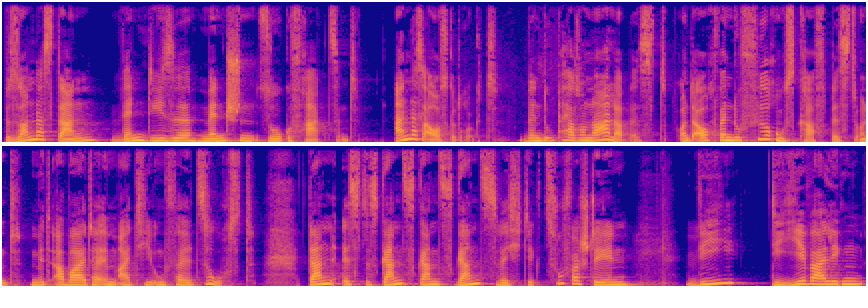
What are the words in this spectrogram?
Besonders dann, wenn diese Menschen so gefragt sind. Anders ausgedrückt, wenn du Personaler bist und auch wenn du Führungskraft bist und Mitarbeiter im IT-Umfeld suchst, dann ist es ganz, ganz, ganz wichtig zu verstehen, wie die jeweiligen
